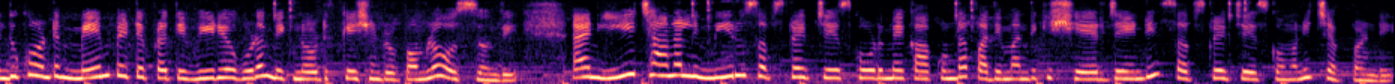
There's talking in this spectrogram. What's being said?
ఎందుకు అంటే మేము పెట్టే ప్రతి వీడియో కూడా మీకు నోటిఫికేషన్ రూపంలో వస్తుంది. అండ్ ఈ ఛానల్ని మీరు సబ్స్క్రైబ్ చేసుకోవడమే కాకుండా పది మందికి షేర్ చేయండి సబ్స్క్రైబ్ చేసుకోమని చెప్పండి.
